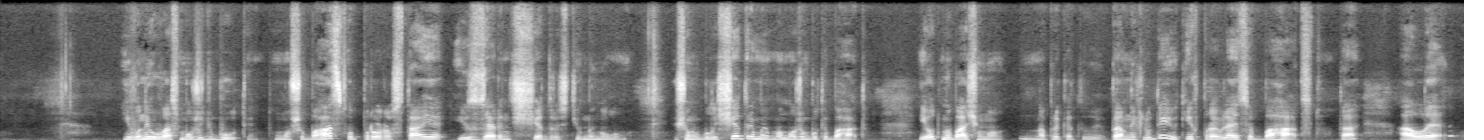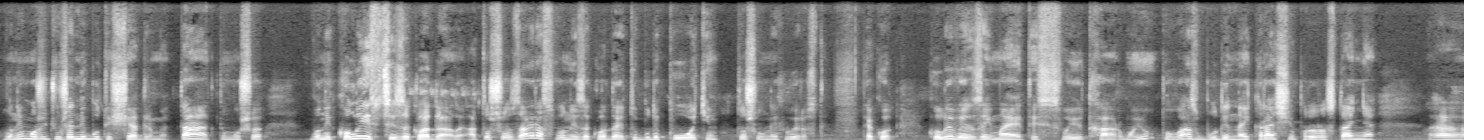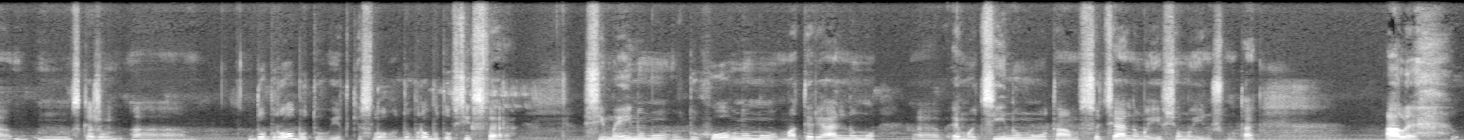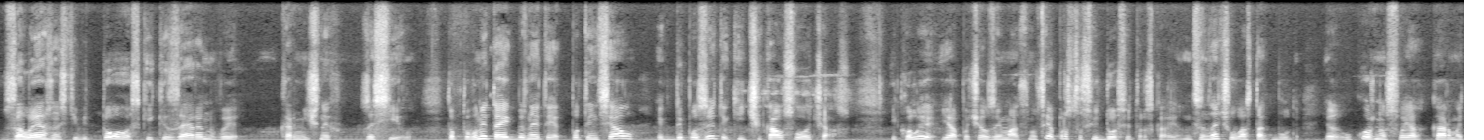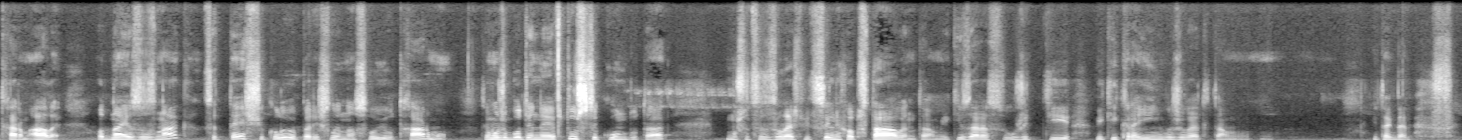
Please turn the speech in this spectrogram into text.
І вони у вас можуть бути, тому що багатство проростає із зерен щедрості в минулому. Якщо ми були щедрими, ми можемо бути багатими. І от ми бачимо, наприклад, певних людей, у яких проявляється багатство. Так? Але вони можуть вже не бути щедрими. Так, тому що вони колись це закладали, а то, що зараз вони закладають, то буде потім, то, що в них виросте. Так от, коли ви займаєтесь своєю дхармою, то у вас буде найкраще проростання, скажімо, е, добробуту, є таке слово, добробуту у всіх сферах: в сімейному, в духовному, матеріальному, е, емоційному, там, соціальному і всьому іншому. Так? Але в залежності від того, скільки зерен ви кармічних засіяли. Тобто вони так, якби знаєте, як потенціал, як депозит, який чекав свого часу. І коли я почав займатися, ну це я просто свій досвід розказую. Це не значить, що у вас так буде. У кожного своя карма і дхарма. Але одна із ознак це те, що коли ви перейшли на свою дхарму, це може бути не в ту ж секунду, так? Тому що це залежить від сильних обставин, там, які зараз у житті, в якій країні ви живете там, і так далі.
